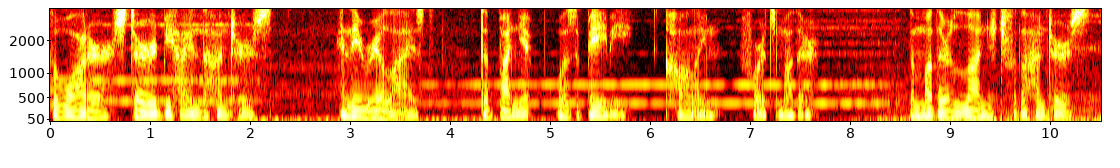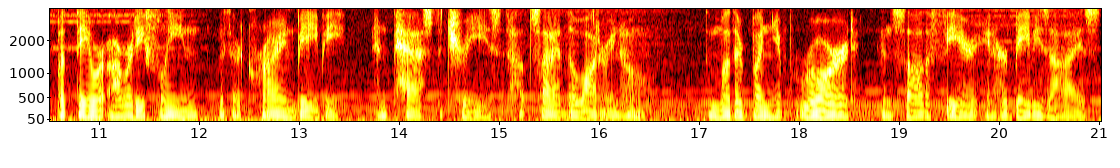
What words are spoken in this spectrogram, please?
The water stirred behind the hunters, and they realized the bunyip was a baby calling for its mother. The mother lunged for the hunters, but they were already fleeing with their crying baby and past the trees outside the watering hole. The mother bunyip roared and saw the fear in her baby's eyes.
